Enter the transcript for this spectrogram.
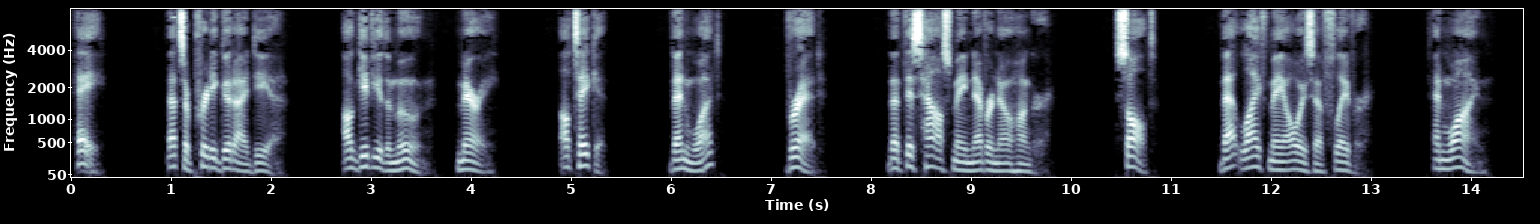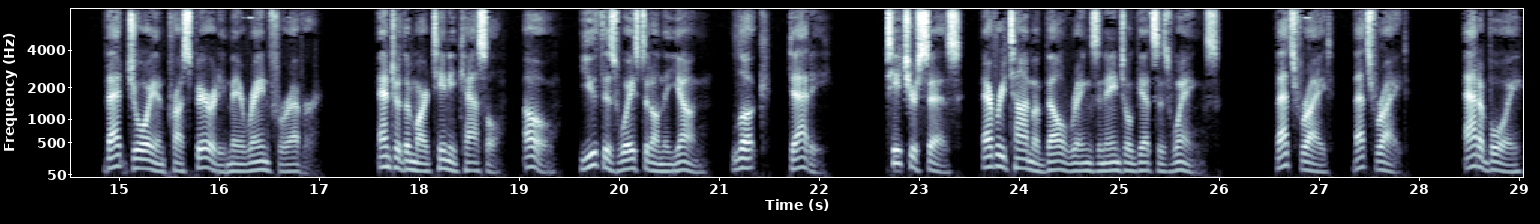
Hey! That's a pretty good idea. I'll give you the moon, Mary. I'll take it. Then what? Bread. That this house may never know hunger. Salt. That life may always have flavor. And wine. That joy and prosperity may reign forever. Enter the Martini Castle. Oh, youth is wasted on the young. Look, Daddy. Teacher says, every time a bell rings, an angel gets his wings. That's right, that's right. Attaboy,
